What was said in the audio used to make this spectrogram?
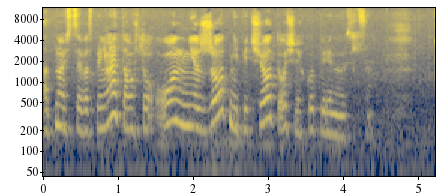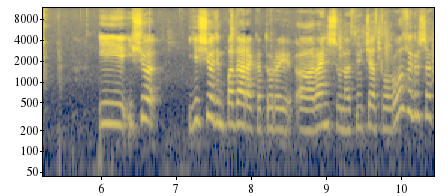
относится и воспринимает, потому что он не жжет, не печет, очень легко переносится. И еще, еще один подарок, который а, раньше у нас не участвовал в розыгрышах,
